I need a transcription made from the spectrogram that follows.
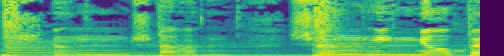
生长，声音描绘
